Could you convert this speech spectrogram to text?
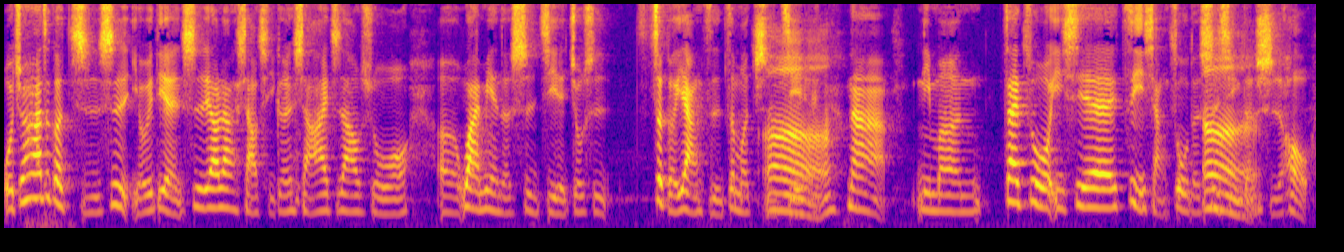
我觉得他这个值是有一点是要让小琪跟小爱知道说，呃，外面的世界就是这个样子，这么直接。嗯、那你们在做一些自己想做的事情的时候，嗯、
